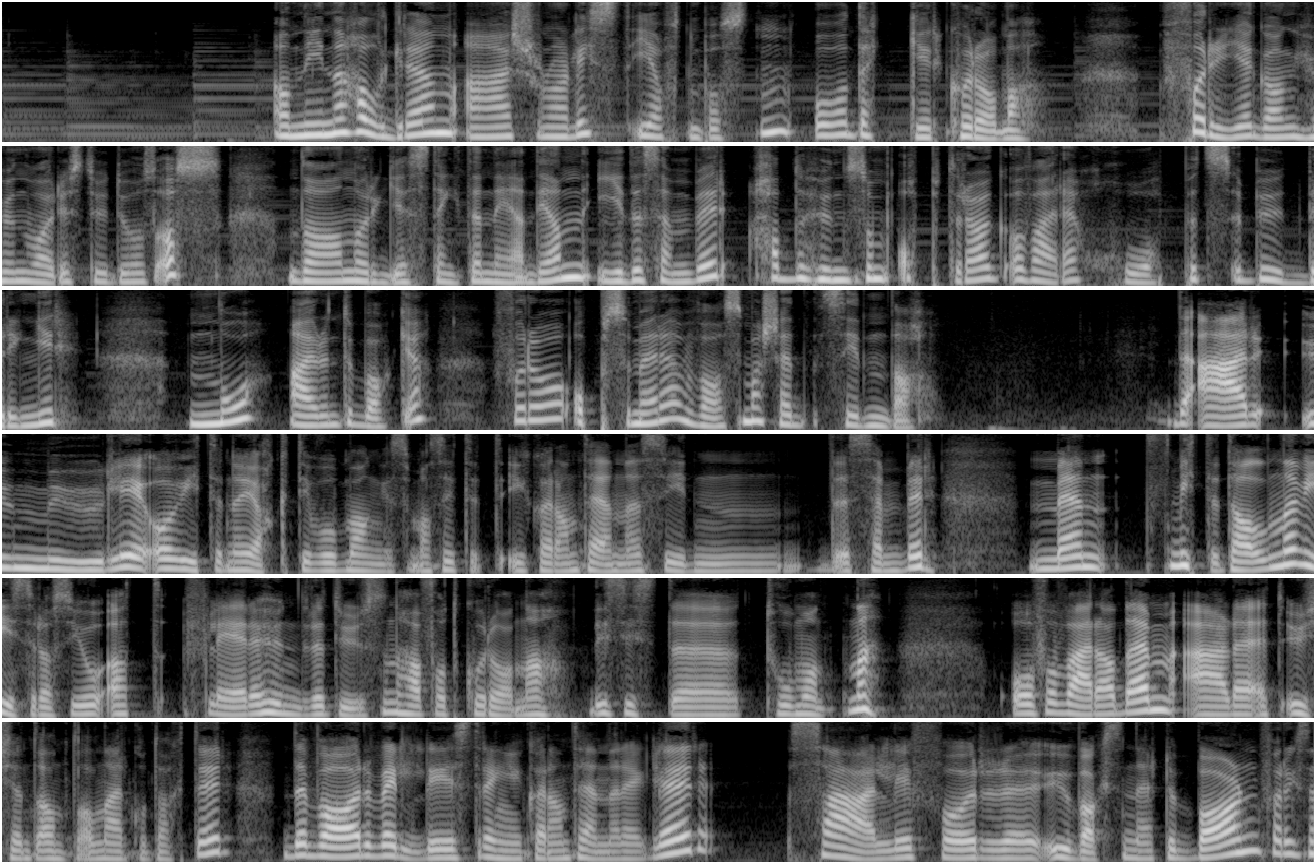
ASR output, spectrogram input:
Anine Hallgren er journalist i Aftenposten og dekker korona. Forrige gang hun var i studio hos oss, da Norge stengte ned igjen i desember, hadde hun som oppdrag å være håpets budbringer. Nå er hun tilbake for å oppsummere hva som har skjedd siden da. Det er umulig å vite nøyaktig hvor mange som har sittet i karantene siden desember. Men smittetallene viser oss jo at flere hundre tusen har fått korona de siste to månedene. Og for hver av dem er det et ukjent antall nærkontakter. Det var veldig strenge karanteneregler, særlig for eh, uvaksinerte barn f.eks.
